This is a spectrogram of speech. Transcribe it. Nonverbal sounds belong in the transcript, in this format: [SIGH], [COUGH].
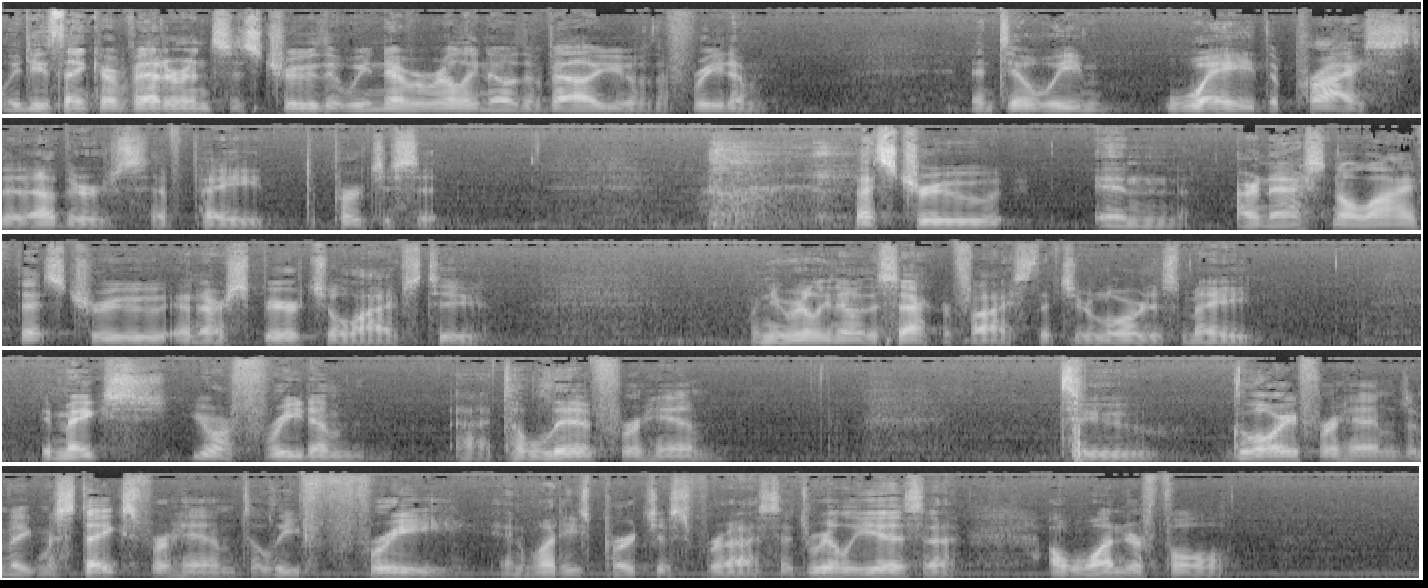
We do thank our veterans. It's true that we never really know the value of the freedom until we weigh the price that others have paid to purchase it. That's true in our national life, that's true in our spiritual lives too. When you really know the sacrifice that your Lord has made, it makes your freedom uh, to live for Him, to glory for Him, to make mistakes for Him, to leave free in what He's purchased for us. It really is a, a wonderful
